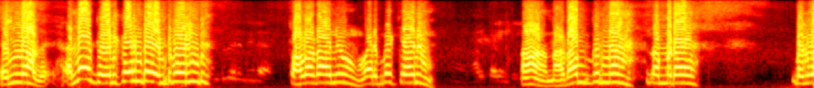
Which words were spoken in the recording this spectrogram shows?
എല്ലാം അതെ. അല്ല ജോലിക്കാരുണ്ട് രണ്ടുപേരുണ്ട്. വളടാനും വരമ്പയ്ക്കാനും. ആ നടാൻ പിന്നെ നമ്മുടെ ബംഗ്ല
